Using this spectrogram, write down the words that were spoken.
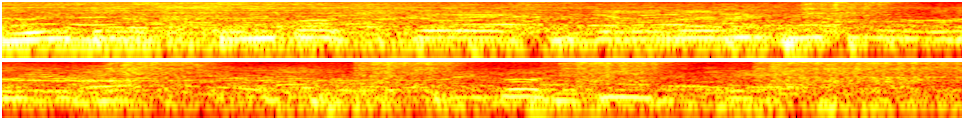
Three must. three must dance. We got 11 people in one. Three bucks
